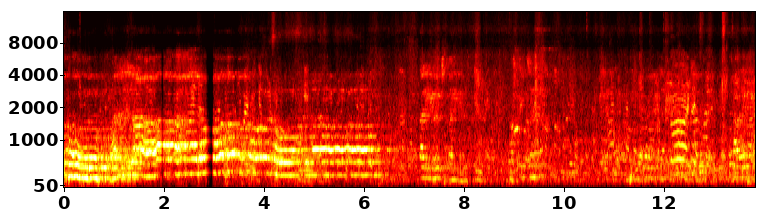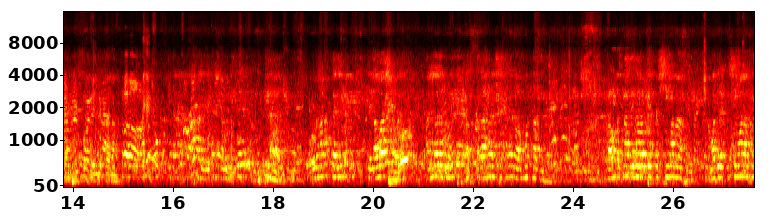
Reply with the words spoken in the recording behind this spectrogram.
করো আল্লাহ না? তেলাওয়াত হয় আল্লাহর বলিতে কাজ করা হয় সেখানে রহমত নাজিল হয় রহমত আমাদের একটা সীমানা আছে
